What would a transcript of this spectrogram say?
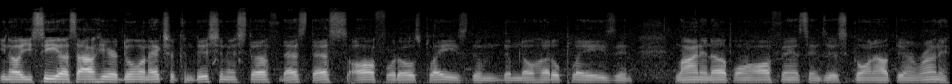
you know, you see us out here doing extra conditioning stuff. That's that's all for those plays, them them no huddle plays and lining up on offense and just going out there and running.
